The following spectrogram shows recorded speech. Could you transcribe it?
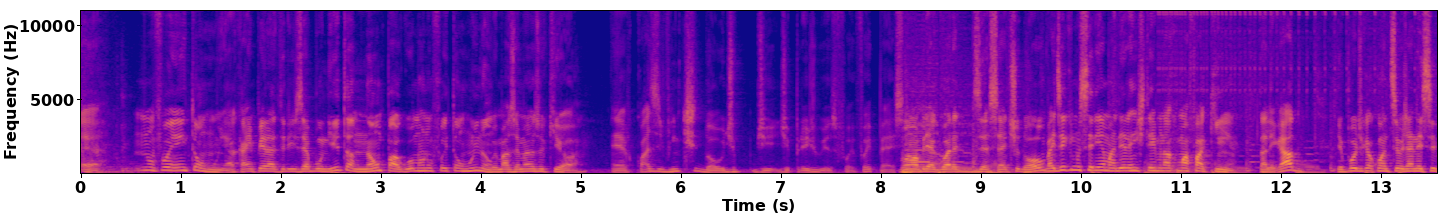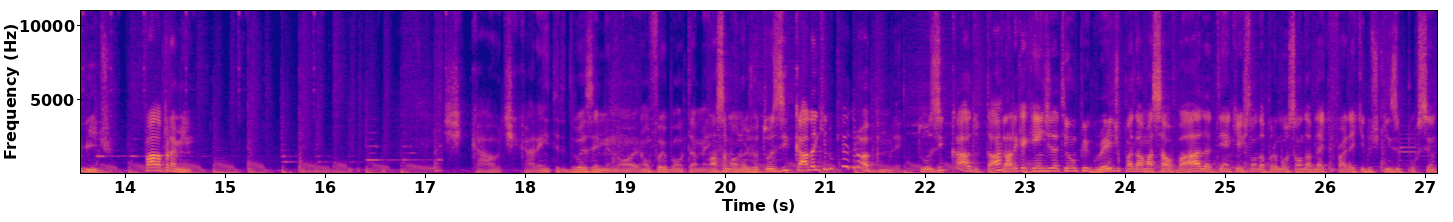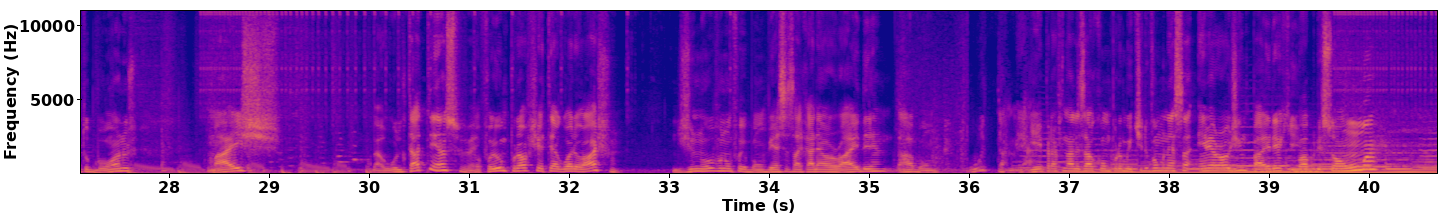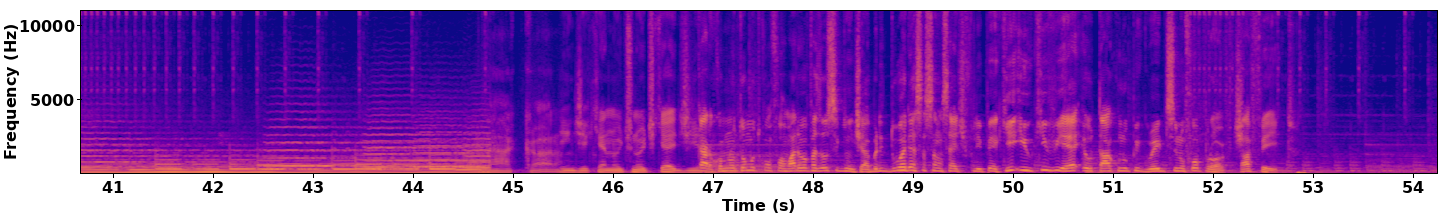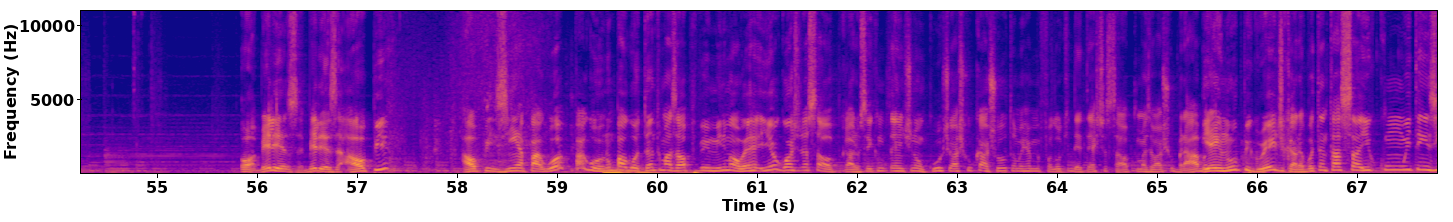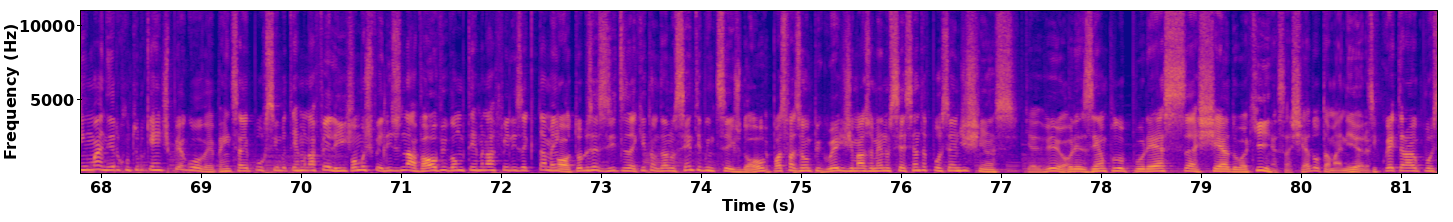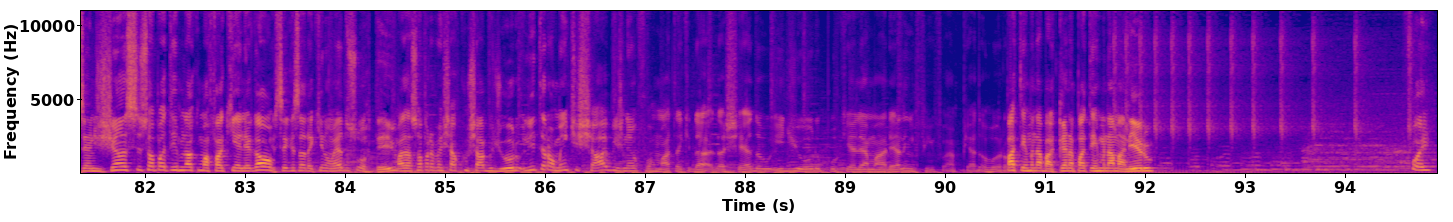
É, não foi nem tão ruim. A K Imperatriz é bonita, não pagou, mas não foi tão ruim não. Foi mais ou menos o que, ó. É quase 20 doll de, de, de, prejuízo. Foi, foi péssimo. Vamos abrir agora de 17 doll. Vai dizer que não seria maneira a gente terminar com uma faquinha, tá ligado? Depois do que aconteceu já nesse vídeo. Fala pra mim. Scout, cara, entre duas M9. Não foi bom também. Nossa, mano, hoje eu tô zicado aqui no K-Drop, moleque. Tô zicado, tá? Claro que aqui a gente ainda tem um upgrade pra dar uma salvada. Tem a questão da promoção da Black Friday aqui dos 15% bônus. Mas bagulho tá tenso, velho. Foi um profit até agora, eu acho. De novo não foi bom. Ver essa sacada é Rider, tava bom. Puta merda. E aí, pra finalizar o comprometido, vamos nessa Emerald Empire aqui. Vou abrir só uma. Ah, cara. Tem dia que é noite, noite que é dia. Cara, como eu não tô muito conformado, eu vou fazer o seguinte. Abrir duas dessa Sunset Flip aqui e o que vier eu taco no upgrade se não for profit. Tá feito. Ó, beleza, beleza. Alp, a Alpzinha pagou? Pagou. Não pagou tanto, mas a Alp veio minimalware. E eu gosto dessa Alp, cara. Eu sei que muita gente não curte. Eu acho que o cachorro também já me falou que detesta essa Alp, mas eu acho brabo. E aí no upgrade, cara, eu vou tentar sair com um itemzinho maneiro com tudo que a gente pegou, velho. Pra gente sair por cima e terminar feliz. Vamos felizes na Valve e vamos terminar feliz aqui também. Ó, todos esses itens aqui estão dando 126 doll. Eu posso fazer um upgrade de mais ou menos 60% de chance. Quer ver, ó? Por exemplo, por essa Shadow aqui. Essa Shadow tá maneira. 59% de chance só pra terminar com uma faquinha legal. Eu sei que essa daqui não é do sorteio, mas é só pra fechar com chave de ouro. Literalmente chaves, né? O formato aqui da, da Shadow e de ouro porque ela é amarela, enfim, foi uma piada horrorosa. Pra terminar bacana, pra terminar maneiro. Foi.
